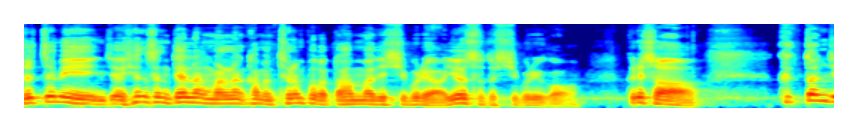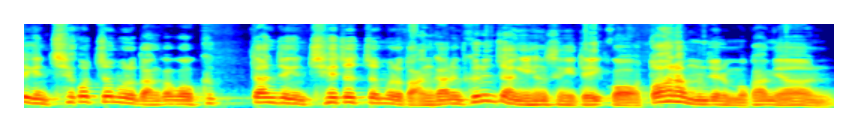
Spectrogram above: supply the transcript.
저점이 이제 형성될락 말락 하면 트럼프가 또 한마디 씹으려. 여서도 씹으리고. 그래서 극단적인 최고점으로도 안 가고 극단적인 최저점으로도 안 가는 그런 장이 형성이 돼 있고 또 하나 문제는 뭐가 하면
